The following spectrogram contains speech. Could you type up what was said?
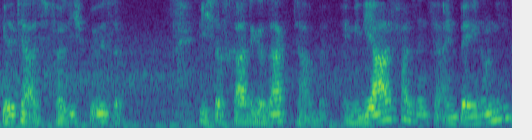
gilt er als völlig böse. Wie ich das gerade gesagt habe. Im Idealfall sind wir ein Benoni.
